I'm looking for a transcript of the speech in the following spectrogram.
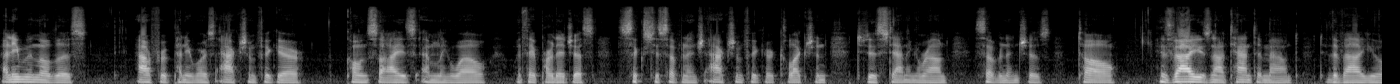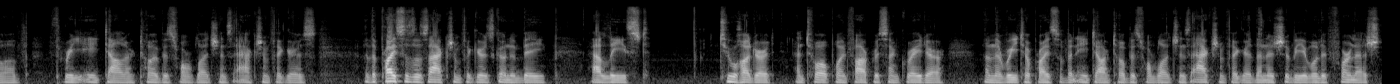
and even though this Alfred Pennyworth action figure coincides Emily well with a prodigious 6 to 7 inch action figure collection to do standing around 7 inches tall, his value is not tantamount to the value of three $8 Toy Biz World Legends action figures. The price of those action figures is going to be at least 212.5% greater than the retail price of an 8 Toy Biz World Legends action figure, then it should be able to furnish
